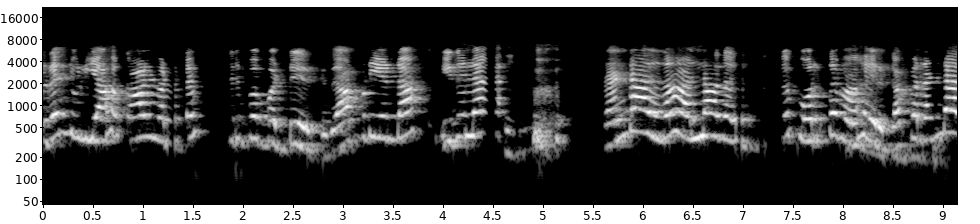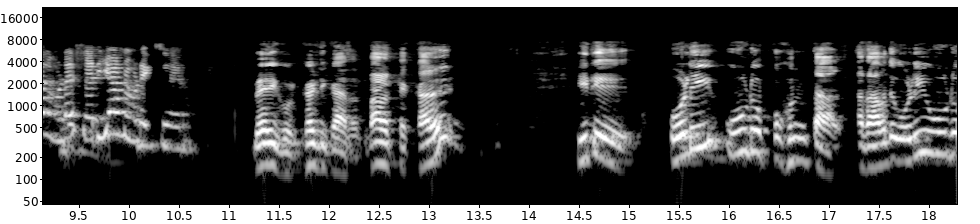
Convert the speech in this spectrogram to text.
இடஞ்சுழியாக கால்வட்டம் திருப்பப்பட்டு இருக்குது. அப்படி என்றா இதுல ரெண்டாவது தான் அல்லாததுக்கு பொருத்தமாக இருக்கு. அப்ப ரெண்டாவது விட சரியான விடை சார் வெரி குட் கட்டிக்காரன் வாழ்த்துக்கள். இது ஒளி ஊடு புகுந்தாள் அதாவது ஒளி ஊடு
